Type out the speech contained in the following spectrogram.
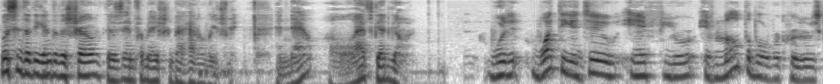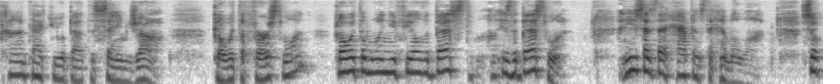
listen to the end of the show. There's information about how to reach me. And now, let's get going. Would, what do you do if you if multiple recruiters contact you about the same job? Go with the first one Go with the one you feel the best is the best one. And he says that happens to him a lot. So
